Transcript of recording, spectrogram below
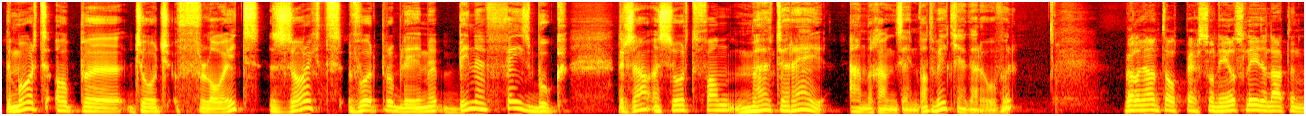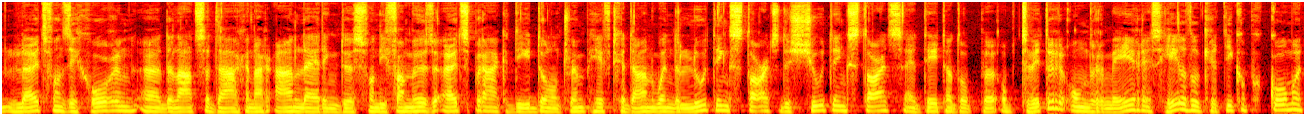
De moord op uh, George Floyd zorgt voor problemen binnen Facebook. Er zou een soort van muiterij aan de gang zijn. Wat weet jij daarover? Wel, een aantal personeelsleden laten luid van zich horen uh, de laatste dagen naar aanleiding dus van die fameuze uitspraak die Donald Trump heeft gedaan. When the looting starts, the shooting starts. Hij deed dat op, uh, op Twitter onder meer. Er is heel veel kritiek op gekomen.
